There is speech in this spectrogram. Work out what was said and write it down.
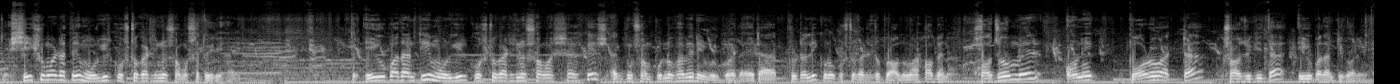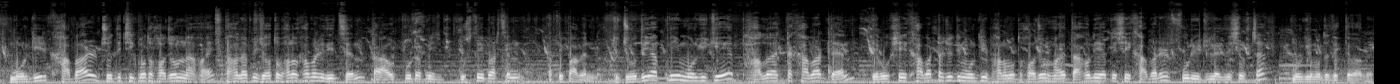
তো সেই সময়টাতে মুরগির কোষ্ঠকাঠিন্য সমস্যা তৈরি হয়। তো এই উপাদানটি মুরগির কোষ্ঠকাঠিন্য সমস্যাকে একদম সম্পূর্ণভাবে নির্মূল করে দেয়। এটা টোটালি কোনো কোষ্ঠকাঠিন্য প্রবলেম আর হবে না। হজমের অনেক বড় একটা সহযোগিতা এই উপাদানটি করে। মুরগির খাবার যদি ঠিকমতো হজম না হয়, তাহলে আপনি যত ভালো খাবারই দিচ্ছেন, তার আউটপুট আপনি বুঝতেই পারছেন, আপনি পাবেন না। যদি আপনি মুরগিকে ভালো একটা খাবার দেন এবং সেই খাবারটা যদি মুরগির ভালো মতো হজম হয়, তাহলেই আপনি সেই খাবারের ফুল ইউটিলাইজেশনটা মুরগির মধ্যে দেখতে পাবেন।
